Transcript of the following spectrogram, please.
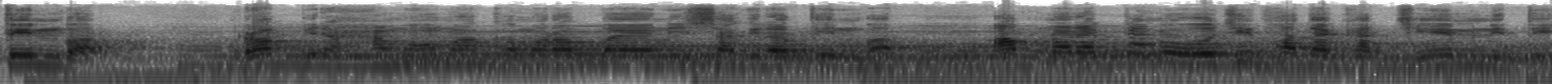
তিনবার। রব্বির হামহুমা কামা রব্বায়ানি সাগিরা, তিনবার। আপনার একটা আমি ওজিফা দেখাচ্ছি এমনিতে।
